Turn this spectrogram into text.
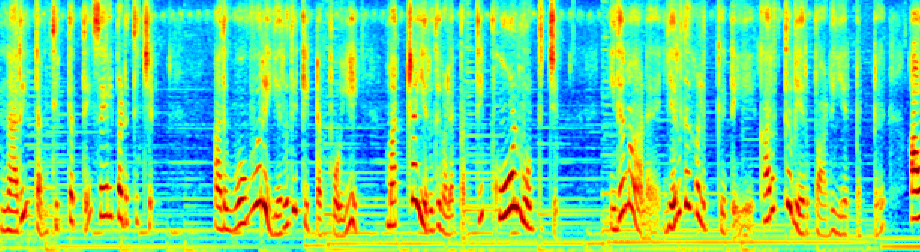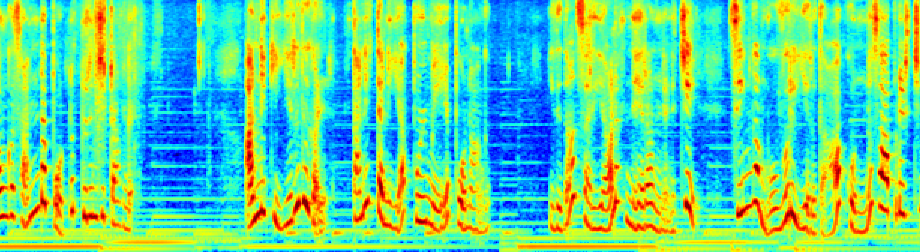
நரி தன் திட்டத்தை செயல்படுத்துச்சு. அது ஒவ்வொரு எருது கிட்ட போய் மற்ற எருதுகளை பற்றி கோல் மூட்டுச்சு. இதனால எருதுகளுக்கிடையே கருத்து வேறுபாடு ஏற்பட்டு அவங்க சண்டை போட்டு பிரிஞ்சிட்டாங்க. அன்னைக்கு எருதுகள் தனித்தனியா புல்மேய போனாங்க. இதுதான் சரியான நேரம் நினைச்சு சிங்கம் ஒவ்வொரு எருதா கொன்று சாப்பிடுச்சு.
